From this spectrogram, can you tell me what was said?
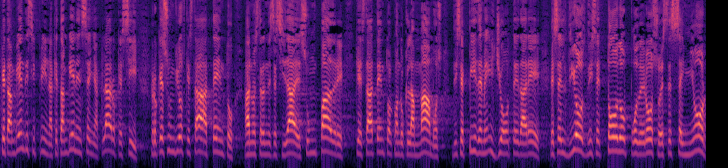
que también disciplina, que también enseña, claro que sí, pero que es un Dios que está atento a nuestras necesidades, un padre que está atento a cuando clamamos, dice, pídeme y yo te daré. Es el Dios, dice, todopoderoso, este Señor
